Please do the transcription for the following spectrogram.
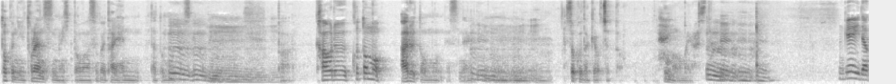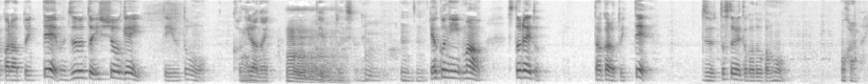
特にトランスの人はすごい大変だと思うんですけど、うんうんうん。やっぱ変わることもあると思うんですね、うん。うん。そこだけをちょっと今思いました、うんうんうんうん。ゲイだからといってずっと一生ゲイっているとも限らないっていうことですよね、うんうん逆にまあストレートだからといってずっとストレートかどうかもわからない。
